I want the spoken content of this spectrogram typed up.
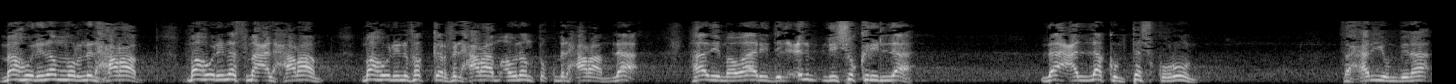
ما هو لننظر للحرام؟ ما هو لنسمع الحرام؟ ما هو لنفكر في الحرام أو ننطق بالحرام؟ لا. هذه موارد العلم لشكر الله. لعلكم تشكرون. فحري بنا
